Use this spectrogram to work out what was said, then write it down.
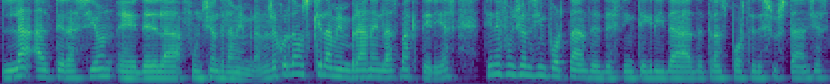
la alteración eh, de la función de la membrana. Recordemos que la membrana en las bacterias tiene funciones importantes desde integridad, de transporte de sustancias,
